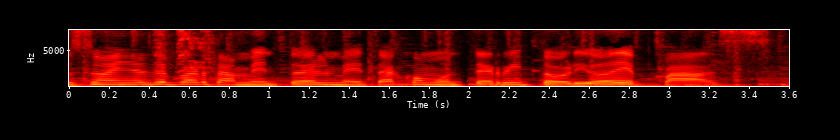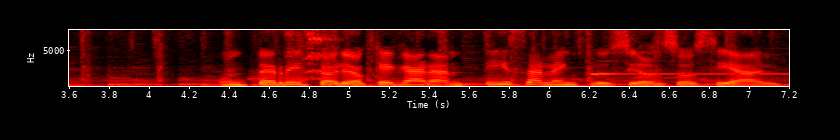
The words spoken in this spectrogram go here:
Yo sueño el departamento del Meta como un territorio de paz, un territorio que garantiza la inclusión social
